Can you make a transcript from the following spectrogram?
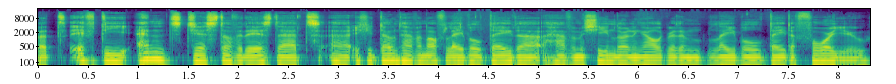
But if the end gist of it is that uh, if you don't have enough labeled data, have a machine learning algorithm label data for you.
